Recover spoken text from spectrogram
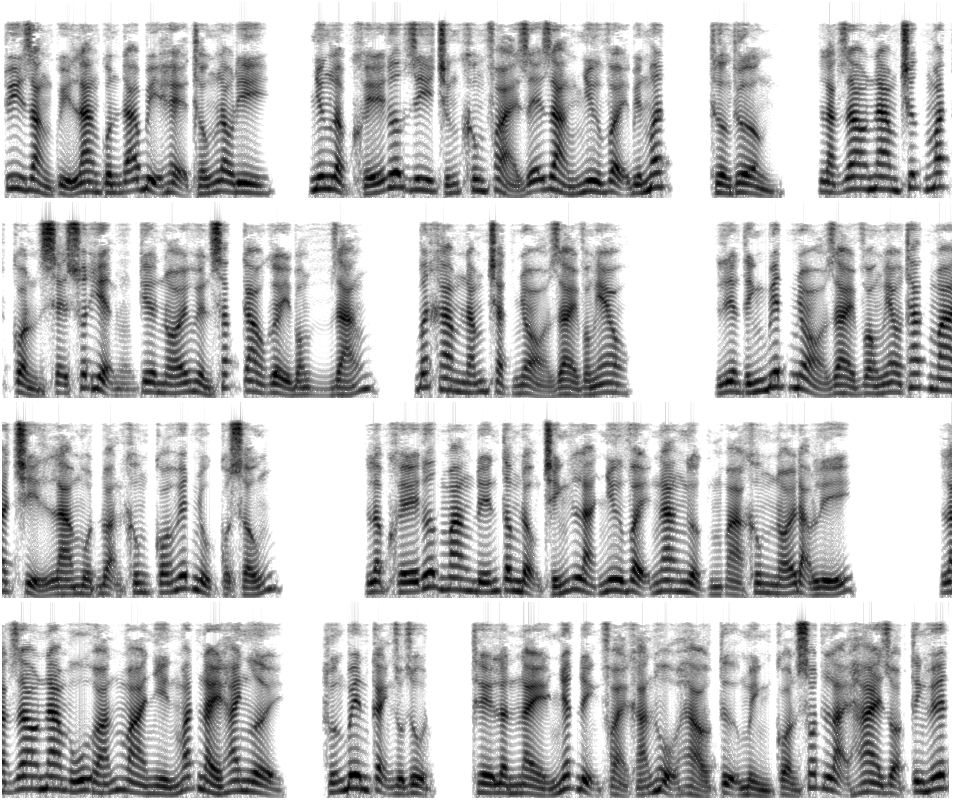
Tuy rằng quỷ lang quân đã bị hệ thống lao đi, nhưng lập khế ước di chứng không phải dễ dàng như vậy biến mất, thường thường, lạc giao nam trước mắt còn sẽ xuất hiện kia nói huyền sắc cao gầy bóng dáng, bất kham nắm chặt nhỏ dài vòng eo. Liên tính biết nhỏ dài vòng eo thác ma chỉ là một đoạn không có huyết nhục cuộc sống. Lập khế ước mang đến tâm động chính là như vậy ngang ngược mà không nói đạo lý. Lạc giao nam ú oán mà nhìn mắt này hai người, hướng bên cạnh rụt rụt, thề lần này nhất định phải khán hộ hảo tự mình còn sót lại hai giọt tinh huyết.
